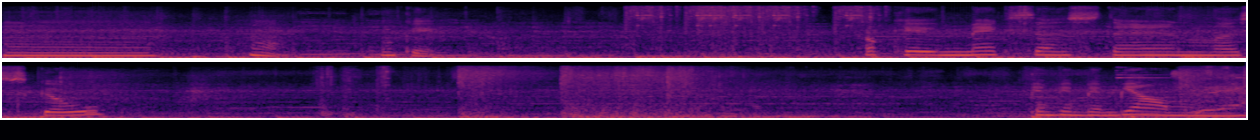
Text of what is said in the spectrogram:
Mm, hmm. Okay. Okay, makes sense then. Let's go. Bam, bam, bam, bam.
